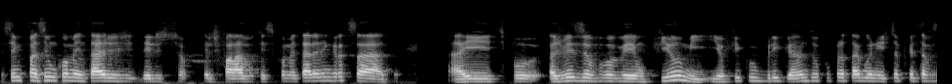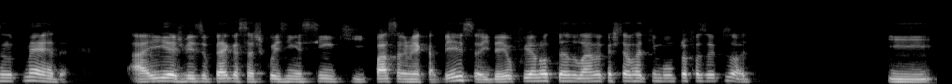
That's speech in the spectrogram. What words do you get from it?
eu sempre fazia um comentário deles, eles falavam que esse comentário era engraçado. Aí, tipo, às vezes eu vou ver um filme e eu fico brigando com o protagonista porque ele tá fazendo merda. Aí, às vezes, eu pego essas coisinhas assim que passam na minha cabeça, e daí eu fui anotando lá no Castelo Ratimbum para fazer o episódio. E,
